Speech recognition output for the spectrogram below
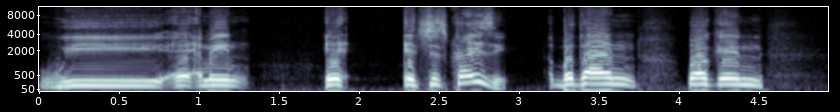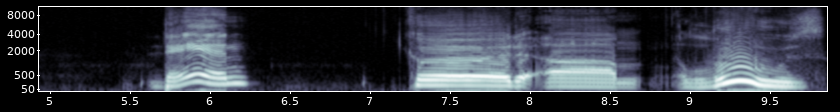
we, I mean, it it's just crazy. But then fucking Dan could um, lose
